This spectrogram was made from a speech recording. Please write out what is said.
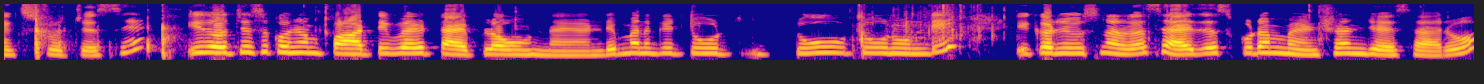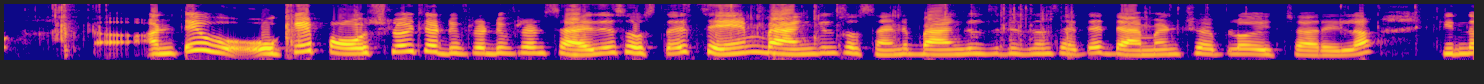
నెక్స్ట్ వచ్చేసి. ఇది వచ్చేసి కొంచెం పార్టీ వేర్ టైప్లో ఉన్నాయండి. మనకి టూ టూ టూ నుండి ఇక్కడ చూస్తున్నారు కదా సైజెస్ కూడా మెన్షన్ చేశారు. అంటే ఒకే పౌచ్లో ఇట్లా డిఫరెంట్ డిఫరెంట్ సైజెస్ వస్తాయి. సేమ్ బ్యాంగిల్స్ వస్తాయండి. బ్యాంగిల్స్ డిజైన్స్ అయితే డైమండ్ షేప్లో ఇచ్చారు ఇలా. కింద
